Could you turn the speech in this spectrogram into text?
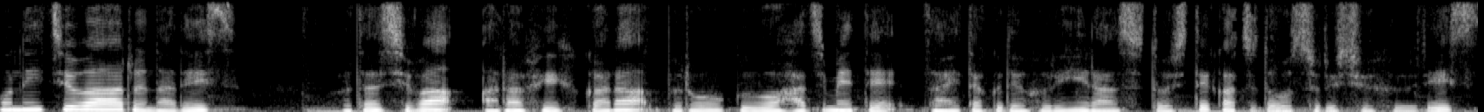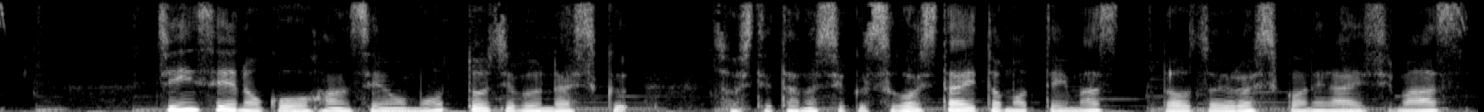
こんにちは、ルナです。私はアラフィフからブログを始めて在宅でフリーランスとして活動する主婦です。人生の後半戦をもっと自分らしく、そして楽しく過ごしたいと思っています。どうぞよろしくお願いします。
